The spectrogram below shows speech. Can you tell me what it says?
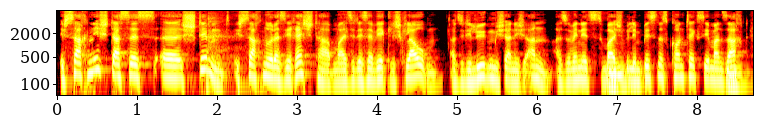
Ich sag nicht, dass es äh, stimmt. Ich sag nur, dass sie recht haben, weil sie das ja wirklich glauben. Also die lügen mich ja nicht an. Also wenn jetzt zum mhm. Beispiel im Business-Kontext jemand sagt, mhm.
